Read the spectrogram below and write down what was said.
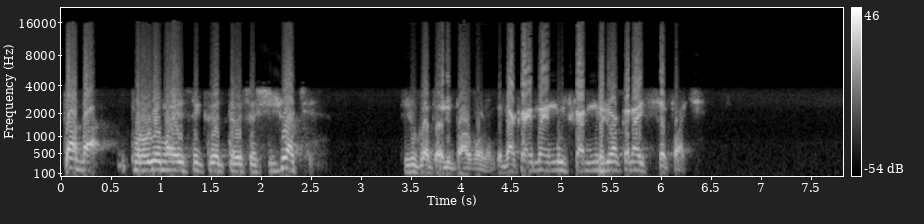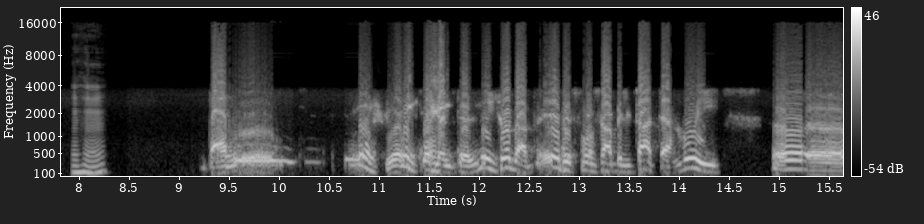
Da, da, problema este că trebuie să și joace jucătorii pe acolo. Că dacă ai mai mulți care nu joacă, n-ai ce să faci. Uh-huh. Dar uh, nu știu, eu nu comentez niciodată. E responsabilitatea lui uh,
